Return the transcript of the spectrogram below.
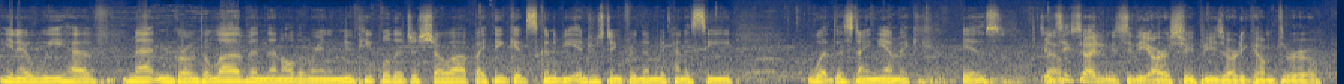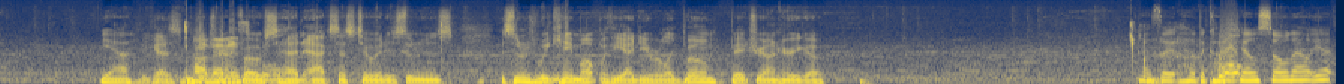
you know we have met and grown to love, and then all the random new people that just show up. I think it's going to be interesting for them to kind of see what this dynamic is. So, It's exciting to see the RSVPs already come through. yeah, because Oh, Patreon is folks cool. had access to it as soon as as soon as we came up with the idea. We're like, boom, Patreon, here you go. has the have the cocktails sold out yet?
